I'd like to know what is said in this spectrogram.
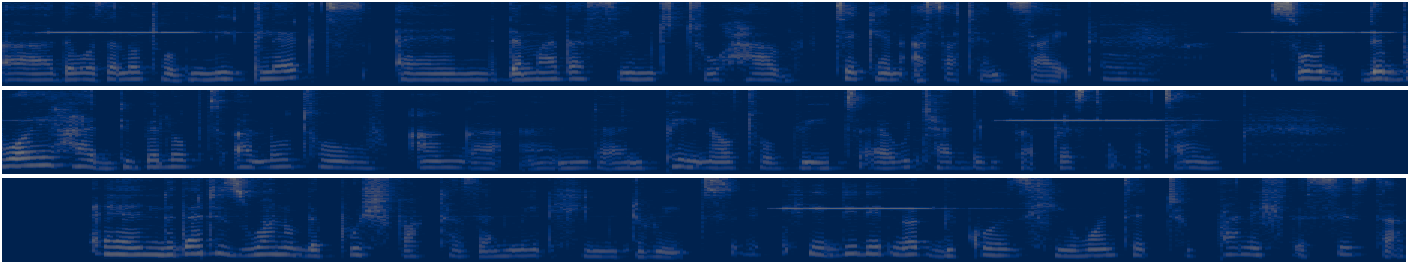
uh, there was a lot of neglect, and the mother seemed to have taken a certain side. Mm. So the boy had developed a lot of anger and, and pain out of it, uh, which had been suppressed over time. And that is one of the push factors that made him do it. He did it not because he wanted to punish the sister,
